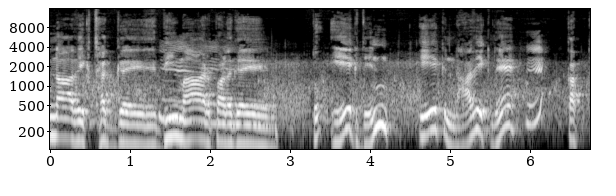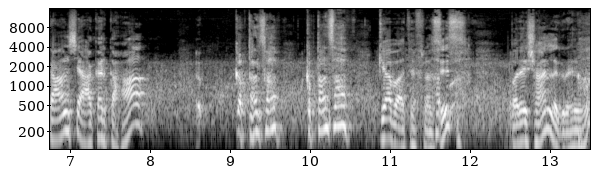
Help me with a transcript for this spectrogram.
नाविक थक गए बीमार पड़ गए। तो एक दिन एक नाविक ने कप्तान से आकर कहा कप्तान साहब कप्तान साहब। क्या बात है फ्रांसिस? परेशान लग रहे हो?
